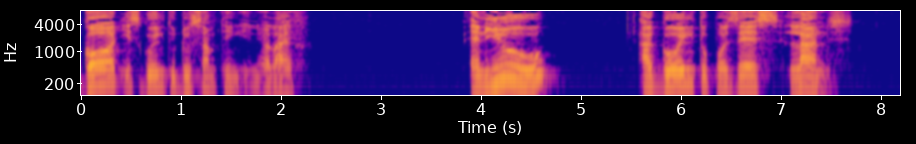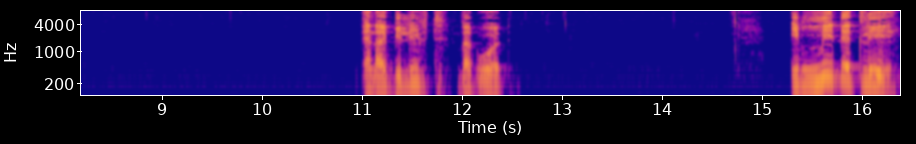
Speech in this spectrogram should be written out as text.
God is going to do something in your life. And you are going to possess lands. And I believed that word. Immediately,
